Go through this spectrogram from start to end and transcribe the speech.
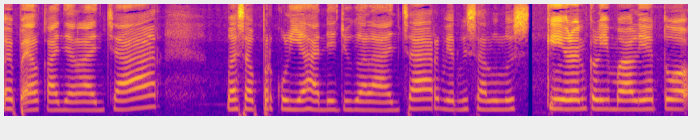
PPLK-nya lancar masa perkuliahannya juga lancar biar bisa lulus. Keinginan kelima Alia tuh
